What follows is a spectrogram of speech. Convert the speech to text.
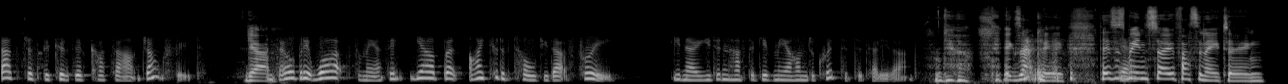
That's just because they've cut out junk food. Yeah. And so, oh, but it worked for me. I think, yeah, but I could have told you that free you know, you didn't have to give me a hundred quid to, to, tell you that. Yeah, exactly. this has yeah. been so fascinating.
